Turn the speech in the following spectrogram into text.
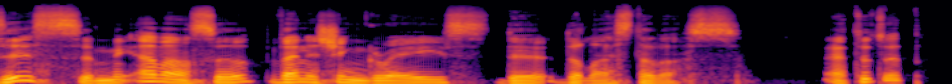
X. Mais avant ça, Vanishing Grace de The Last of Us. À tout de suite!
